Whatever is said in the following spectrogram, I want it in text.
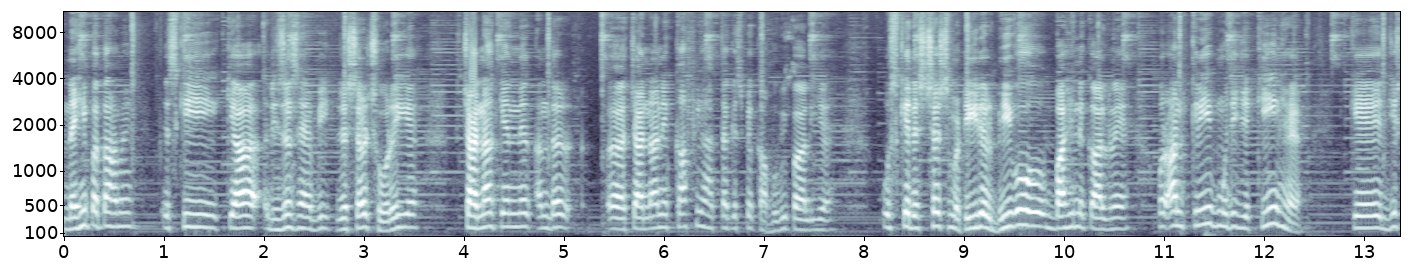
नहीं पता हमें इसकी क्या रीज़न्स हैं अभी रिसर्च हो रही है। चाइना के अंदर चाइना ने काफ़ी हद तक इस पर काबू भी पा लिया है। उसके रिसर्च मटेरियल भी वो बाहर निकाल रहे हैं और अनकरीब मुझे यकीन है कि जिस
